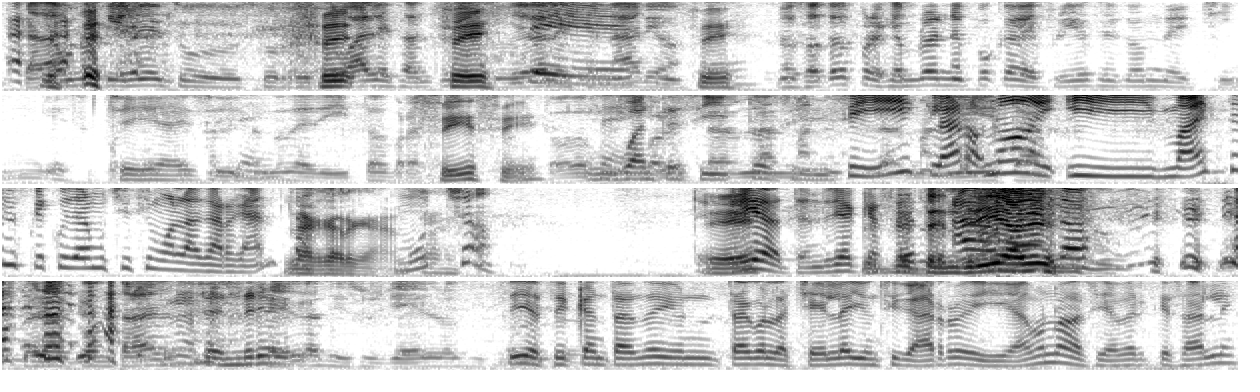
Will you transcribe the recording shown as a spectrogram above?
Cada uno tiene su- sus Sí, rituales antes de sí. subir al escenario. Sí, Nosotros, por ejemplo, en época de fríos es donde chingues. Sí, ahí sí. calentando deditos, bracitos, Sí, sí. todo, Sí. las las claro. No, y Mike, tienes que cuidar muchísimo la garganta. la garganta. Mucho. Tendría, tendría que hacerlo. tendría- Ah, bueno. Pero sus Tendría- chelas y sus hielos. y Sí, estoy cantando y un, traigo la chela y un cigarro y vámonos y a ver qué sale.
